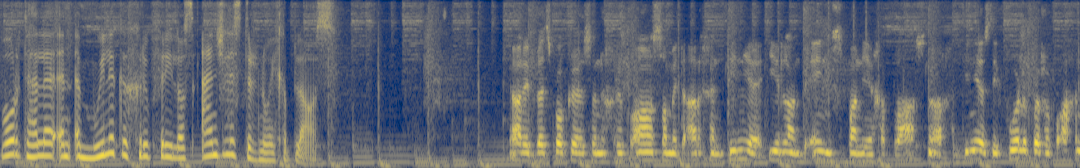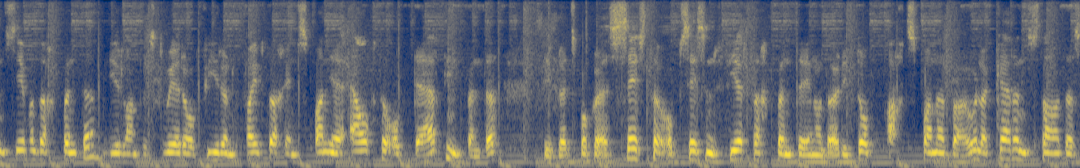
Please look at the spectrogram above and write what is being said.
word hulle in 'n moeilike groep vir die Los Angeles toernooi geplaas. Ja, die Blitsbokke is in groep A saam met Argentinië, Ierland en Spanje geplaas. Nou Argentinië is die voorlopers op 78 punte, Ierland is tweede op 54 en Spanje 11de op 13 punte. Die Blitsbokke is 6ste op 46 punte en onthou die top 8 spanne behou hulle kernstatus.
